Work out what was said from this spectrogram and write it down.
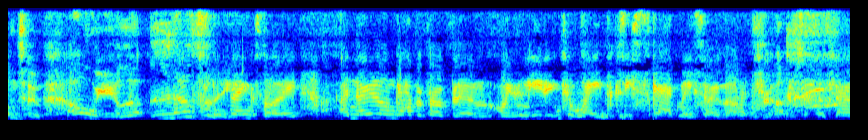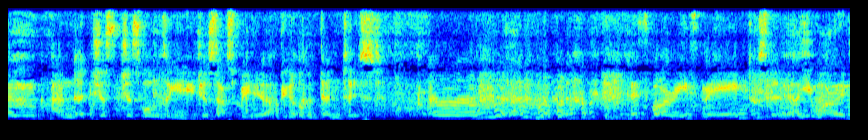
on too. Oh, you look lovely. Thanks, Polly. I no longer have a problem with needing to wait because he scared me so much. Right. Okay. Um, And uh, just just one thing you just asked me. uh, Have you got a good dentist? Uh, this worries me. Does it? Are you worried?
